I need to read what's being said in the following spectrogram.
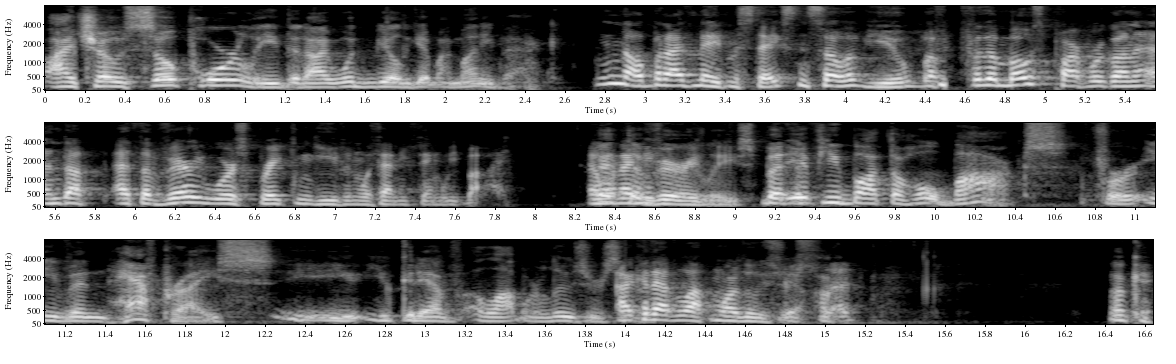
I chose so poorly that I wouldn't be able to get my money back? No, but I've made mistakes, and so have you. But for the most part, we're going to end up at the very worst breaking even with anything we buy. And At when I the mean- very least. But if you bought the whole box for even half price, you, you could have a lot more losers. I could have a lot more losers. Okay.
